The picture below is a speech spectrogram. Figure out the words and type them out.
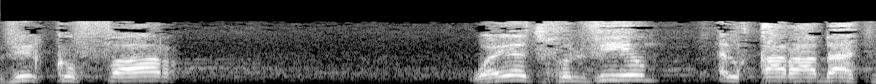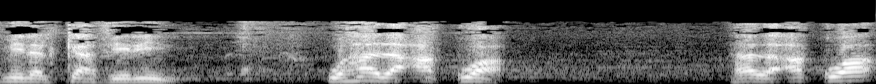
في الكفار ويدخل فيهم القرابات من الكافرين. وهذا أقوى. هذا أقوى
